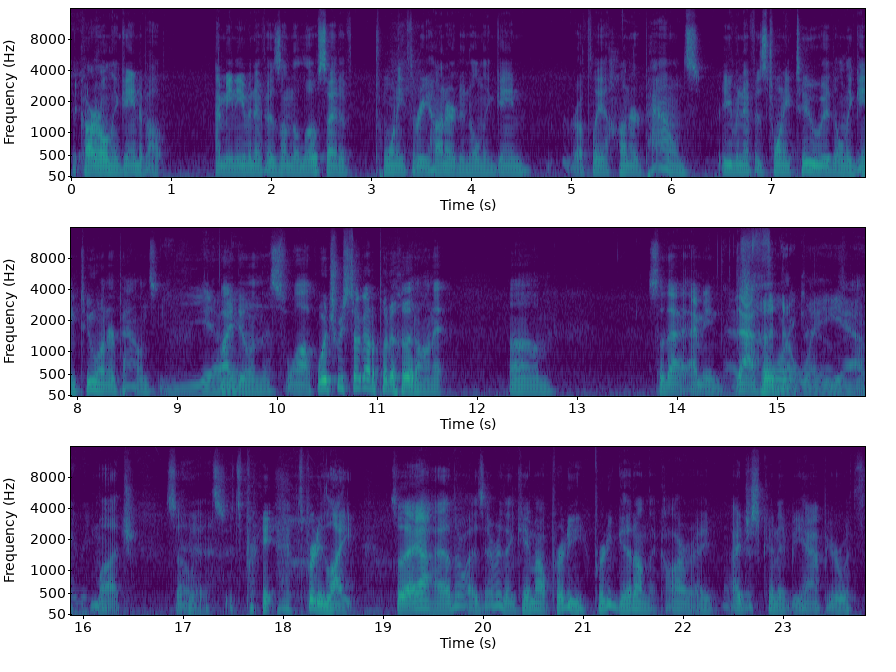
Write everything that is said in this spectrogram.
The car only gained about, I mean, even if it was on the low side of 2300, it only gained roughly 100 pounds. Even if it's 22, it only gained 200 pounds Yeah. By mean, doing this swap, which we still got to put a hood on it. Um, so that I mean That's that hood 40 don't weigh yeah maybe. much, so Yeah. it's it's pretty it's pretty light. So yeah, otherwise everything came out pretty pretty good on the car. I I just couldn't be happier with.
